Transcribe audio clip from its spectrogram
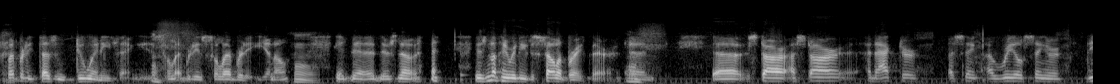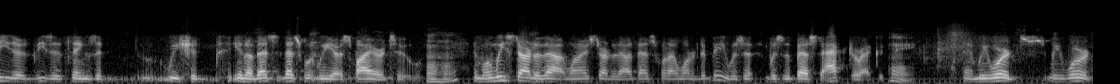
Celebrity doesn't do anything. A celebrity is celebrity. You know, Mm. it, uh, there's no, there's nothing really to celebrate there. And uh, star, a star, an actor, a sing, a real singer. These are these are things that we should. You know, that's that's what we aspire to. Mhm. And when we started out, when I started out, that's what I wanted to be. Was a, was the best actor I could be. Mm. And we weren't we weren't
